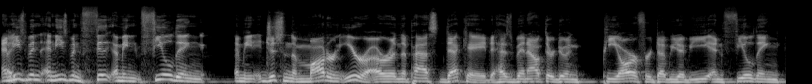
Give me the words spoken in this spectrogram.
and he's been and he's been fi- I mean fielding I mean just in the modern era or in the past decade has been out there doing PR for WWE and fielding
